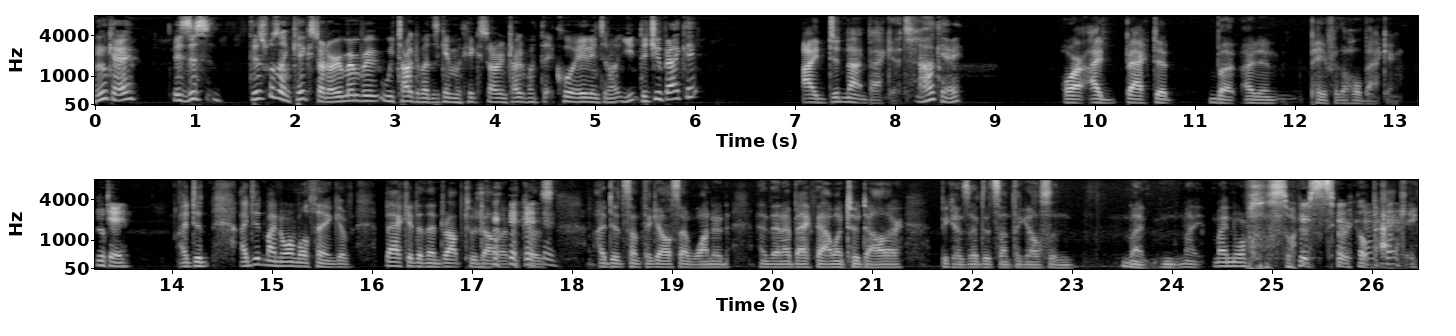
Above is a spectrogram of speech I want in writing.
Okay. Is this this was on Kickstarter? I remember we talked about this game on Kickstarter and talked about the cool aliens and all. You, did you back it? I did not back it, Okay. or I backed it, but I didn't pay for the whole backing. Okay. I did I did my normal thing of back it and then drop to a dollar because I did something else I wanted, and then I backed that one to a dollar because I did something else and my my my normal sort of serial backing.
